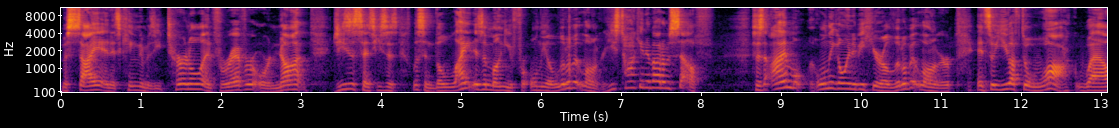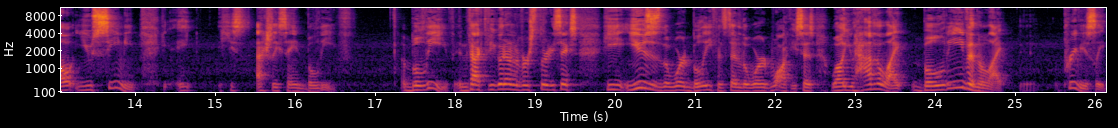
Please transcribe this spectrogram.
Messiah and his kingdom is eternal and forever or not, Jesus says, He says, listen, the light is among you for only a little bit longer. He's talking about himself says i'm only going to be here a little bit longer and so you have to walk while you see me he, he, he's actually saying believe believe. In fact, if you go down to verse 36, he uses the word belief instead of the word walk. He says, While you have the light, believe in the light. Previously,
